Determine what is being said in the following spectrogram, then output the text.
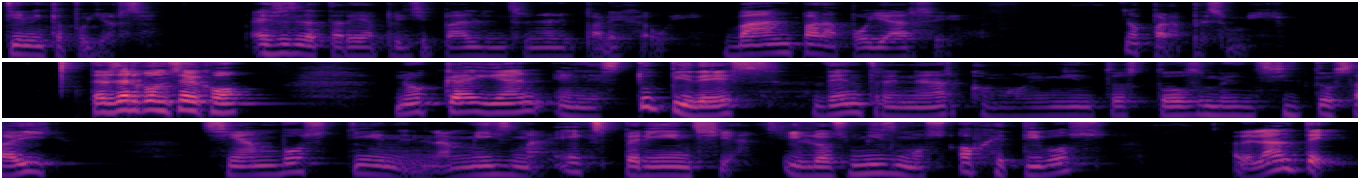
tienen que apoyarse. Esa es la tarea principal de entrenar en pareja, güey. Van para apoyarse, no para presumir. Tercer consejo, no caigan en la estupidez de entrenar con movimientos todos mencitos ahí. Si ambos tienen la misma experiencia y los mismos objetivos, adelante.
